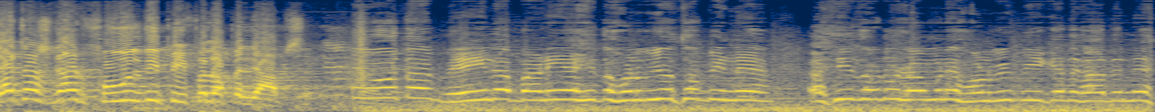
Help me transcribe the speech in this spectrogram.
let us not fool the people of Punjab say ਉਹ ਤਾਂ ਵੇਈ ਦਾ ਪਾਣੀ ਅਸੀਂ ਤਾਂ ਹੁਣ ਵੀ ਉੱਥੋਂ ਪੀਨੇ ਆ। ਅਸੀਂ ਤੁਹਾਨੂੰ ਸਾਹਮਣੇ ਹੁਣ ਵੀ ਪੀ ਕੇ ਦਿਖਾ ਦਿੰਨੇ ਆ।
